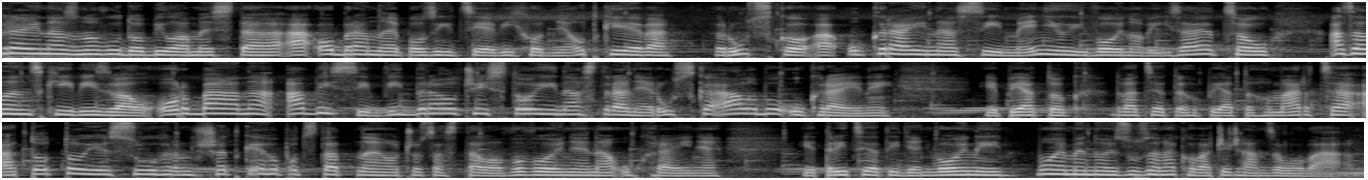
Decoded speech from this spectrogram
Ukrajina znovu dobila mestá a obranné pozície východne od Kieva, Rusko a Ukrajina si menili vojnových zajacov a Zelenský vyzval Orbána, aby si vybral, či stojí na strane Ruska alebo Ukrajiny. Je piatok 25. marca a toto je súhrn všetkého podstatného, čo sa stalo vo vojne na Ukrajine. Je 30. deň vojny, moje meno je Zuzana Kovačič-Hanzelová.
